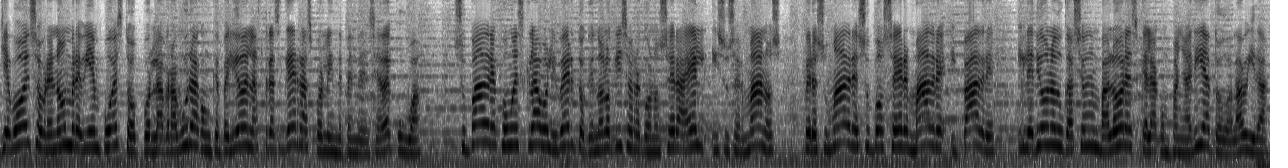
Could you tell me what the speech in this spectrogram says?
Llevó el sobrenombre bien puesto por la bravura con que peleó en las tres guerras por la independencia de Cuba. Su padre fue un esclavo liberto que no lo quiso reconocer a él y sus hermanos, pero su madre supo ser madre y padre y le dio una educación en valores que le acompañaría toda la vida.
